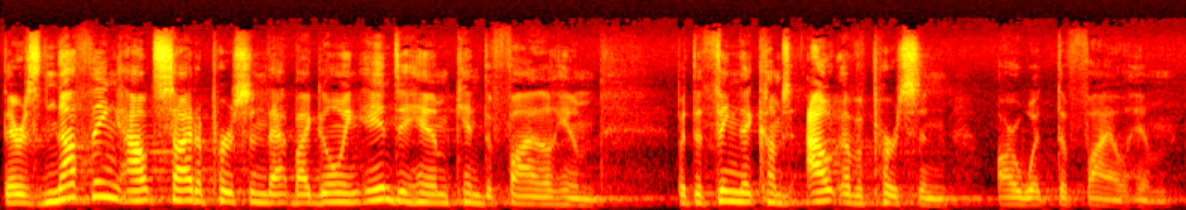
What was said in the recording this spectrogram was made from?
There is nothing outside a person that by going into him can defile him, but the thing that comes out of a person are what defile him.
